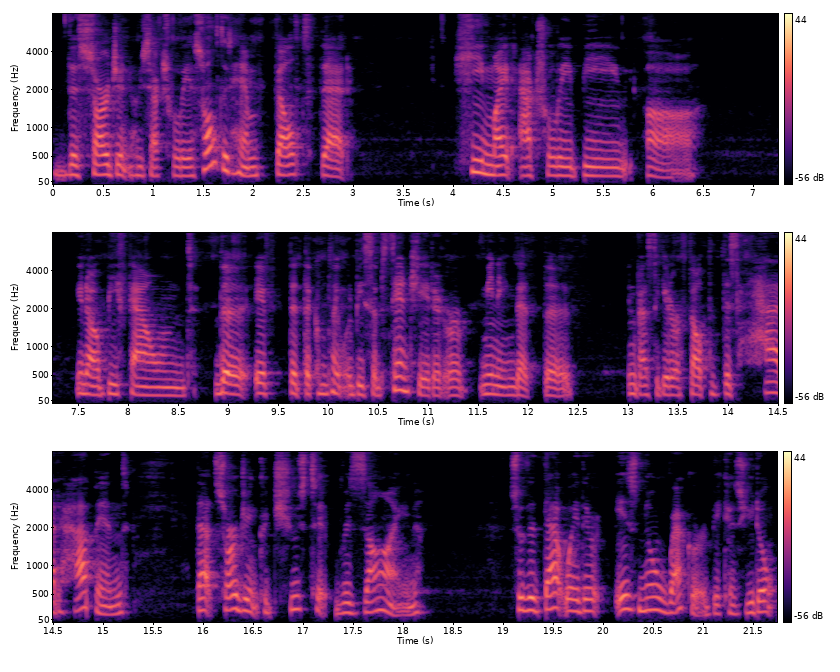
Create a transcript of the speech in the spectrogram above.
the sergeant who sexually assaulted him felt that he might actually be, uh, you know, be found the if that the complaint would be substantiated, or meaning that the investigator felt that this had happened, that sergeant could choose to resign, so that that way there is no record because you don't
